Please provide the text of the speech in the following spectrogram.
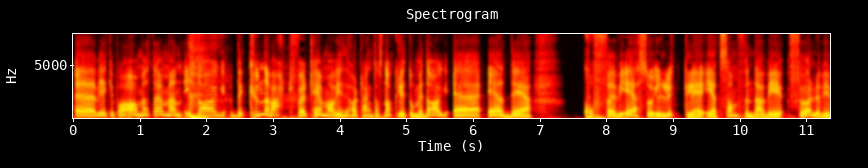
eh, vi er ikke på A-møte, men i dag Det kunne vært, for temaet vi har tenkt å snakke litt om i dag, eh, er det hvorfor vi er så ulykkelige i et samfunn der vi føler vi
